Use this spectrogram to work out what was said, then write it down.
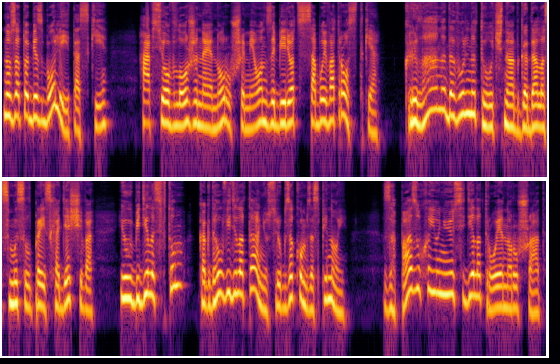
но зато без боли и тоски. А все вложенное норушами он заберет с собой в отростке. Крылана довольно точно отгадала смысл происходящего и убедилась в том, когда увидела Таню с рюкзаком за спиной. За пазухой у нее сидело трое нарушат,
